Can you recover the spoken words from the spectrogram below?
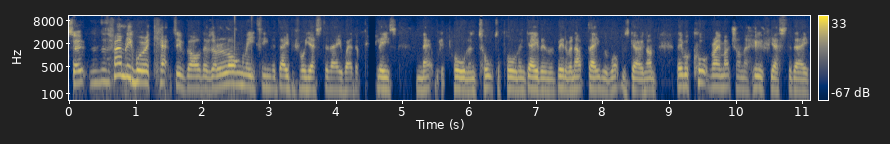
So the family were kept involved. There was a long meeting the day before yesterday where the police met with Paul and talked to Paul and gave him a bit of an update with what was going on. They were caught very much on the hoof yesterday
